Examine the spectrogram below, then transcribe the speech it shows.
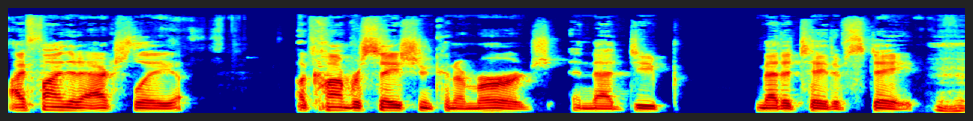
I find it actually a conversation can emerge in that deep meditative state. Mm-hmm.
